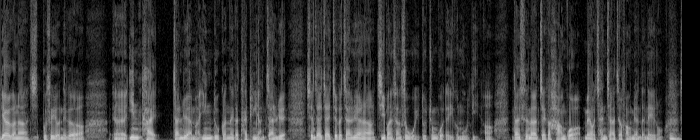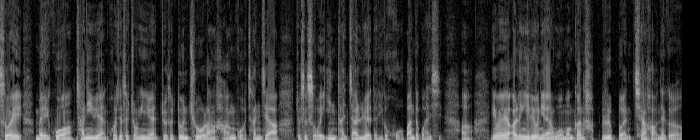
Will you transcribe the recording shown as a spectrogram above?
第二个呢，不是有那个，呃，印太。战略嘛，印度跟那个太平洋战略，现在在这个战略呢，基本上是围堵中国的一个目的啊。但是呢，这个韩国没有参加这方面的内容，嗯，所以美国参议院或者是众议院就是敦促让韩国参加，就是所谓印太战略的一个伙伴的关系啊。因为二零一六年我们跟日本签好那个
